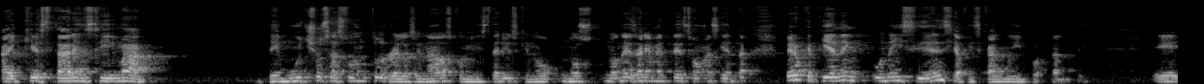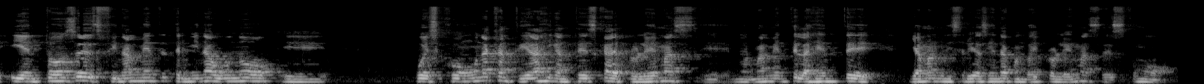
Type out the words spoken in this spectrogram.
hay que estar encima de muchos asuntos relacionados con ministerios que no, no, necesariamente son Hacienda, pero que tienen una incidencia fiscal muy importante. Eh, y entonces finalmente termina uno eh, pues con una cantidad gigantesca de problemas. Eh, normalmente la gente llama al Ministerio de Hacienda cuando hay problemas, es como,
